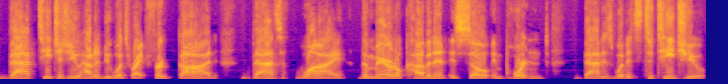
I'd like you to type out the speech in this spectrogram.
That teaches you how to do what's right for God. That's why the marital covenant is so important. That is what it's to teach you.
